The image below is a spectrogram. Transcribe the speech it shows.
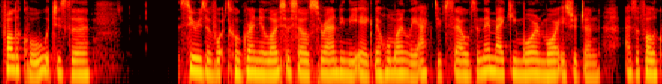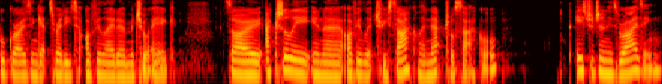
follicle, which is the series of what's called granulosa cells surrounding the egg. They're hormonally active cells, and they're making more and more estrogen as the follicle grows and gets ready to ovulate a mature egg. So, actually, in an ovulatory cycle, a natural cycle, estrogen is rising.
